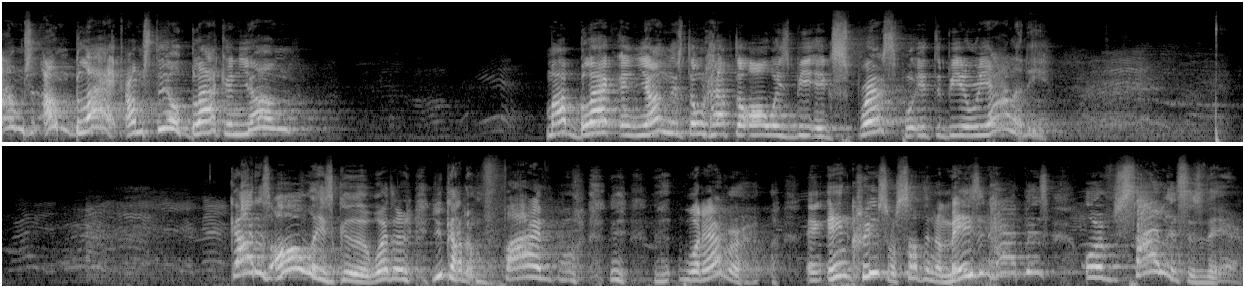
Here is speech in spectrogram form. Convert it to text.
I'm, I'm black. I'm still black and young. My black and youngness don't have to always be expressed for it to be a reality. God is always good, whether you got a five, whatever, an increase or something amazing happens, or if silence is there.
